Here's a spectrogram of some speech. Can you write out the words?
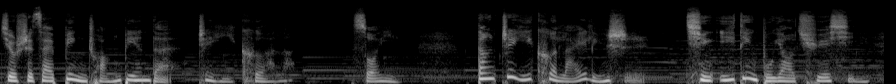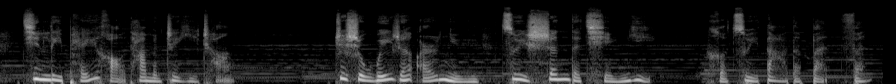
就是在病床边的这一刻了。所以，当这一刻来临时，请一定不要缺席，尽力陪好他们这一场。这是为人儿女最深的情谊和最大的本分。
